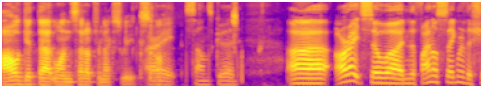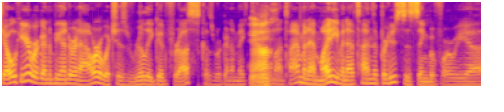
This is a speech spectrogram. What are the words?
I'll get that one set up for next week. So. All right, sounds good. Uh, all right, so uh, in the final segment of the show here, we're going to be under an hour, which is really good for us because we're going to make the Yeah. game on time, and I might even have time to produce this thing before we uh,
